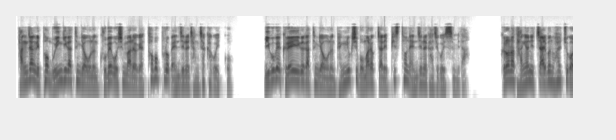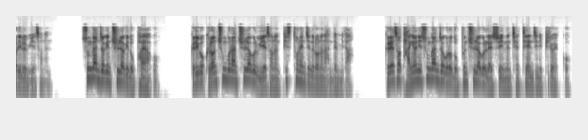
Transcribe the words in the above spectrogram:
당장 리퍼 무인기 같은 경우는 950마력의 터보프롭 엔진을 장착하고 있고 미국의 그레이 이글 같은 경우는 165마력짜리 피스톤 엔진을 가지고 있습니다. 그러나 당연히 짧은 활주거리를 위해서는 순간적인 출력이 높아야 하고 그리고 그런 충분한 출력을 위해서는 피스톤 엔진으로는 안 됩니다. 그래서 당연히 순간적으로 높은 출력을 낼 수 있는 제트 엔진이 필요했고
